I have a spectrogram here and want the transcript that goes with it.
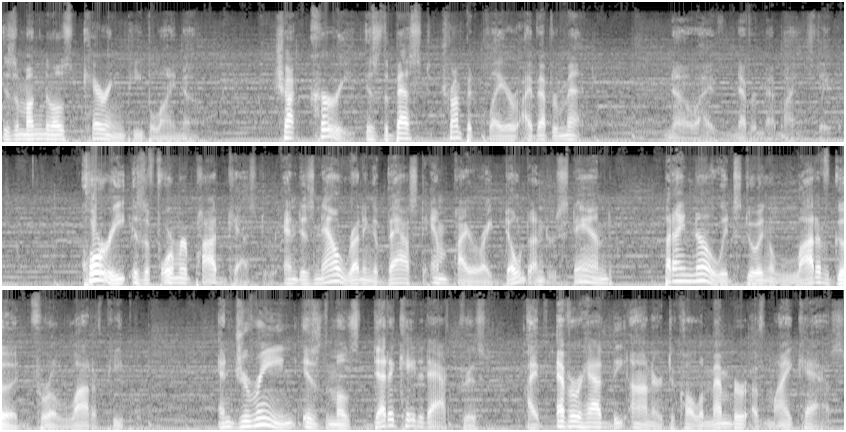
is among the most caring people I know. Chuck Curry is the best trumpet player I've ever met. No, I've never met Miles Davis. Corey is a former podcaster and is now running a vast empire I don't understand, but I know it's doing a lot of good for a lot of people. And Jareen is the most dedicated actress I've ever had the honor to call a member of my cast,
